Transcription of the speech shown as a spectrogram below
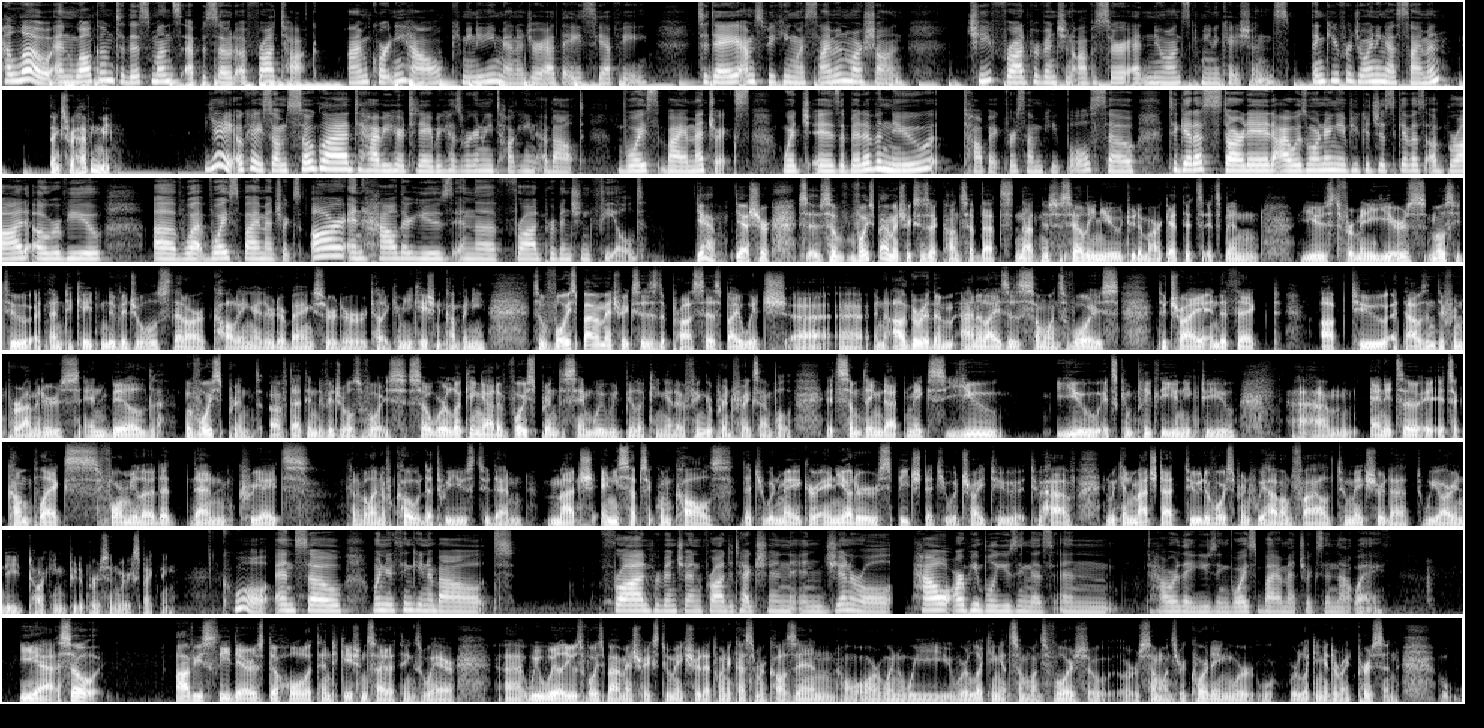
Hello, and welcome to this month's episode of Fraud Talk. I'm Courtney Howell, Community Manager at the ACFE. Today I'm speaking with Simon Marchand, Chief Fraud Prevention Officer at Nuance Communications. Thank you for joining us, Simon. Thanks for having me. Yay. Okay, so I'm so glad to have you here today because we're going to be talking about voice biometrics, which is a bit of a new topic for some people. So, to get us started, I was wondering if you could just give us a broad overview of what voice biometrics are and how they're used in the fraud prevention field. Yeah, yeah, sure. So, so, voice biometrics is a concept that's not necessarily new to the market. It's it's been used for many years, mostly to authenticate individuals that are calling either their banks or their telecommunication company. So, voice biometrics is the process by which uh, uh, an algorithm analyzes someone's voice to try and detect up to a thousand different parameters and build a voice print of that individual's voice. So we're looking at a voice print the same way we'd be looking at a fingerprint, for example. It's something that makes you you. It's completely unique to you. Um, and it's a it's a complex formula that then creates kind of a line of code that we use to then match any subsequent calls that you would make or any other speech that you would try to to have and we can match that to the voice print we have on file to make sure that we are indeed talking to the person we're expecting Cool. And so when you're thinking about fraud prevention, fraud detection in general, how are people using this and how are they using voice biometrics in that way? Yeah. So obviously there's the whole authentication side of things where uh, we will use voice biometrics to make sure that when a customer calls in or, or when we we're looking at someone's voice or, or, someone's recording we're we're looking at the right person.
